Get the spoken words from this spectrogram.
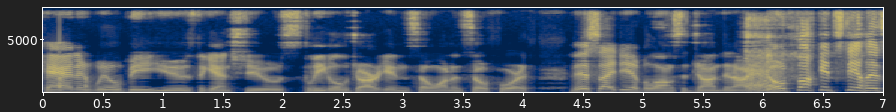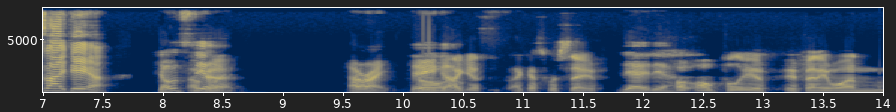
can and will be used against you, legal jargon, so on and so forth. This idea belongs to John Donadio. Don't fucking steal his idea! Don't steal Okay. it. All right, there so you go. I guess I guess we're safe. yeah, yeah. Ho- hopefully, if if anyone,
